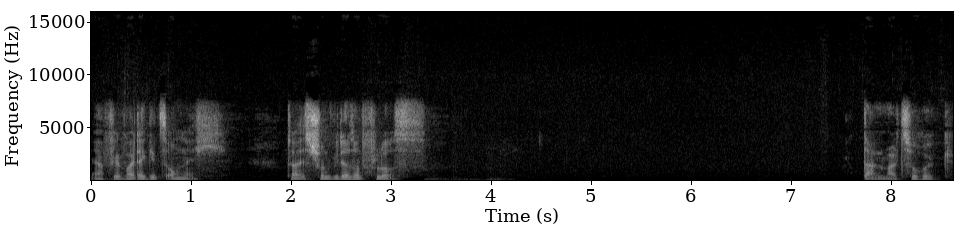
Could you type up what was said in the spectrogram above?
Ja, viel weiter geht's auch nicht. Da ist schon wieder so ein Fluss. Dann mal zurück.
